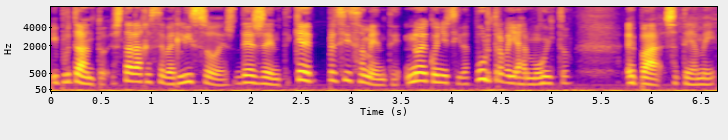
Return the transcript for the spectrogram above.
E, portanto, estar a receber lições de gente que precisamente não é conhecida por trabalhar muito, epá, chateia-me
